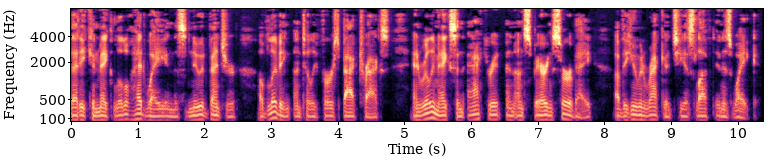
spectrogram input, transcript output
that he can make little headway in this new adventure of living until he first backtracks and really makes an accurate and unsparing survey of the human wreckage he has left in his wake.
